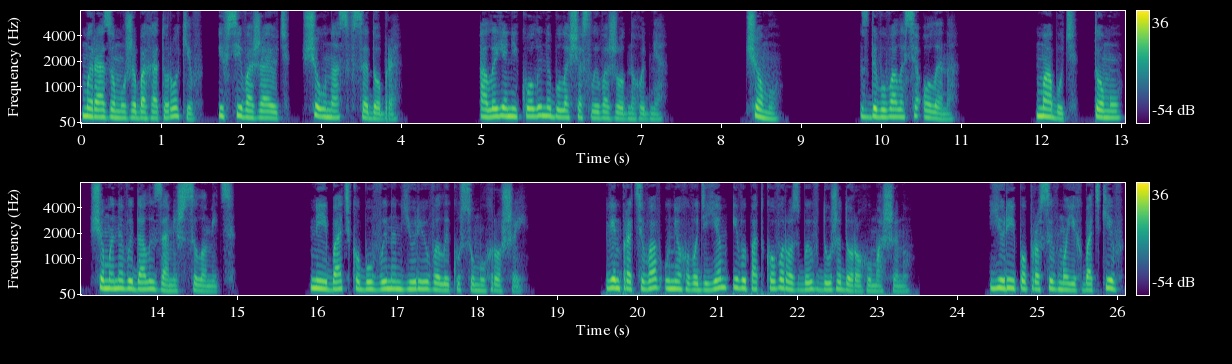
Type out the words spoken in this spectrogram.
Ми разом уже багато років, і всі вважають, що у нас все добре. Але я ніколи не була щаслива жодного дня. Чому? здивувалася Олена. Мабуть, тому, що мене видали заміж силоміць. Мій батько був винен Юрію велику суму грошей. Він працював у нього водієм і випадково розбив дуже дорогу машину. Юрій попросив моїх батьків,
